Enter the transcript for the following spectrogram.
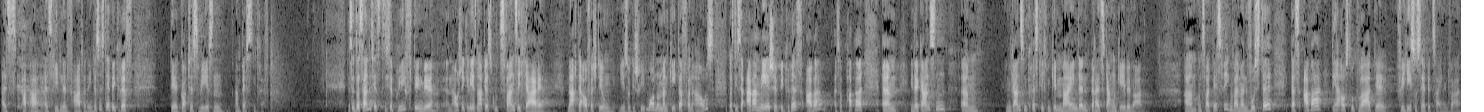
als Papa, als liebenden Vater denken. Das ist der Begriff, der Gottes Wesen am besten trifft. Das Interessante ist jetzt dieser Brief, den wir einen Ausschnitt gelesen haben, der ist gut 20 Jahre nach der Auferstehung Jesu geschrieben worden und man geht davon aus, dass dieser aramäische Begriff aber, also Papa, ähm, in, der ganzen, ähm, in den ganzen christlichen Gemeinden bereits gang und gäbe war. Ähm, und zwar deswegen, weil man wusste, dass aber der Ausdruck war, der für Jesus sehr bezeichnend war,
